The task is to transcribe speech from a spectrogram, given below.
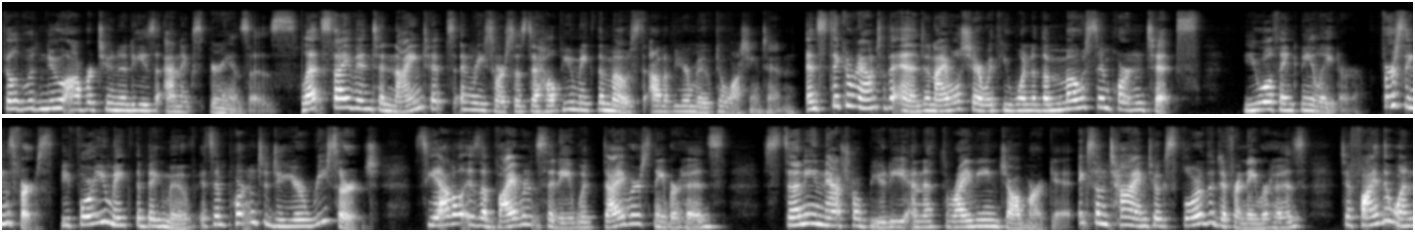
filled with new opportunities and experiences. Let's dive into nine tips and resources to help you make the most out of your move to Washington. And stick around to the end and I will share with you one of the most important tips. You will thank me later. First things first, before you make the big move, it's important to do your research. Seattle is a vibrant city with diverse neighborhoods, stunning natural beauty, and a thriving job market. Take some time to explore the different neighborhoods to find the one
